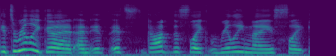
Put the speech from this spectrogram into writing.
it's really good, and it, it's got this like really nice like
